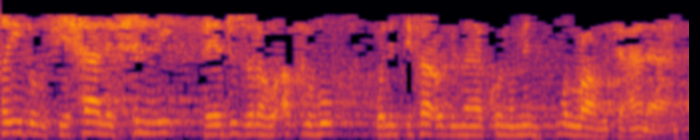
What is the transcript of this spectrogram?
صيد في حال الحل فيجوز له أكله والانتفاع بما يكون منه. والله تعالى عنه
